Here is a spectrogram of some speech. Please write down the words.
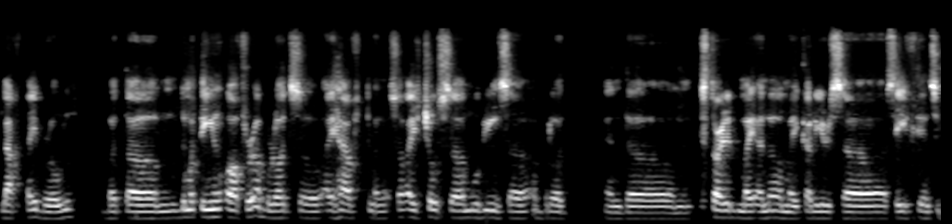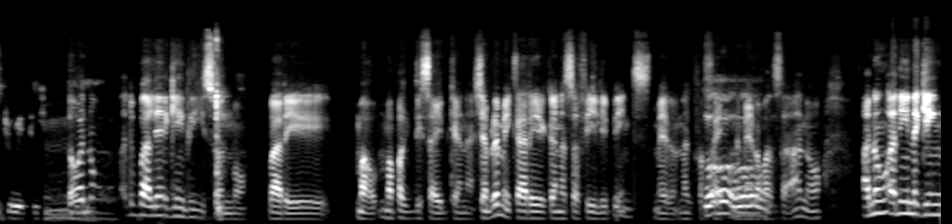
Black Tie Brawl. But um, dumating yung offer abroad, so I have to, so I chose uh, moving sa abroad and um, started my ano my career sa safety and security. So, anong, ano bali naging reason mo? Bari, ma- mapag-decide ka na. Siyempre, may career ka na sa Philippines. Meron, nagpa-fight Oo, na meron ka sa ano. Anong, ano yung naging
